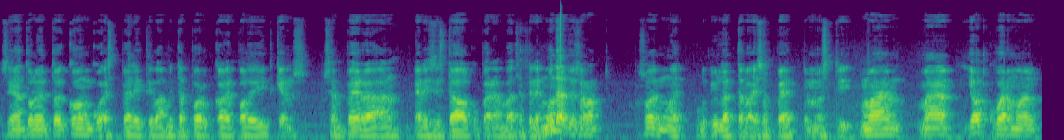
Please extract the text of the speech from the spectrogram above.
Siihen tuli nyt toi Conquest-pelitila, mitä porukka oli paljon itkenyt sen perään. Eli siis tämä alkuperäinen Battlefield. Mun täytyy sanoa, se oli mulle yllättävän iso pettymys. Mä, en, mä jotkut varmaan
